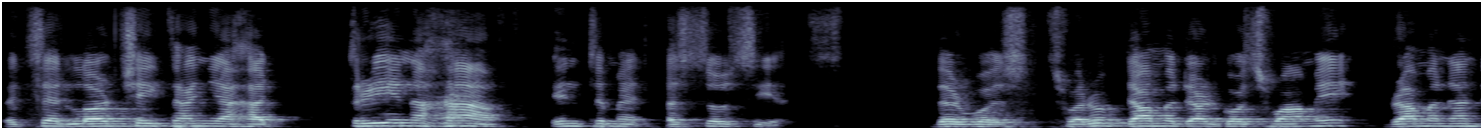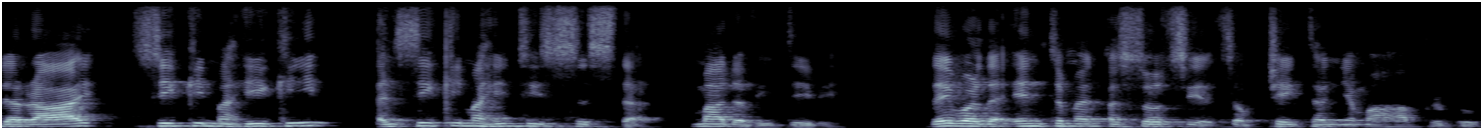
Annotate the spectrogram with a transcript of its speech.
It said Lord Chaitanya had three and a half intimate associates. There was Swarup Damodar Goswami, Ramananda Rai, Sikhi Mahiti, and Sikhi Mahiti's sister, Madhavi Devi. They were the intimate associates of Chaitanya Mahaprabhu.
